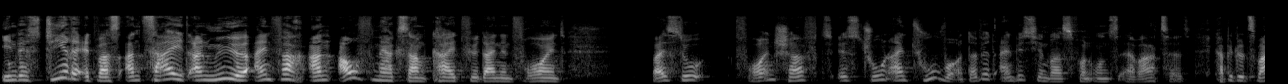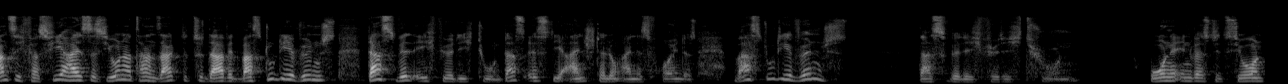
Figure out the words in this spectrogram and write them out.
Investiere etwas an Zeit, an Mühe, einfach an Aufmerksamkeit für deinen Freund. Weißt du, Freundschaft ist schon ein Tu-Wort. Da wird ein bisschen was von uns erwartet. Kapitel 20, Vers 4 heißt es, Jonathan sagte zu David, was du dir wünschst, das will ich für dich tun. Das ist die Einstellung eines Freundes. Was du dir wünschst, das will ich für dich tun. Ohne Investition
